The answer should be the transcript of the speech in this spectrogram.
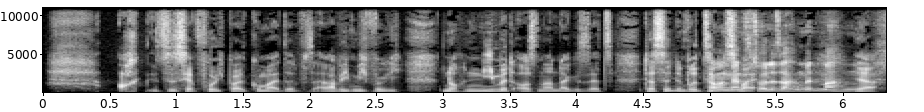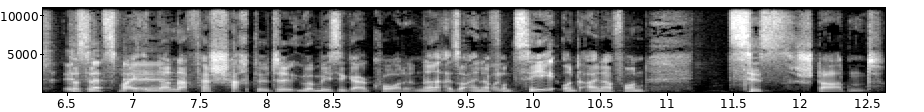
H. Ach, es ist ja furchtbar. Guck mal, da habe ich mich wirklich noch nie mit auseinandergesetzt. Das sind im Prinzip Kann man ganz zwei, tolle Sachen mitmachen. Ja, das Ist, sind zwei äh, ineinander verschachtelte übermäßige Akkorde. Ne? Also einer von C und einer von Cis startend.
